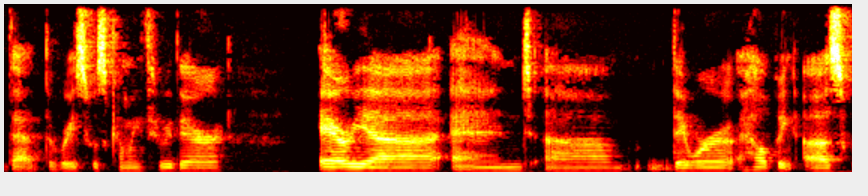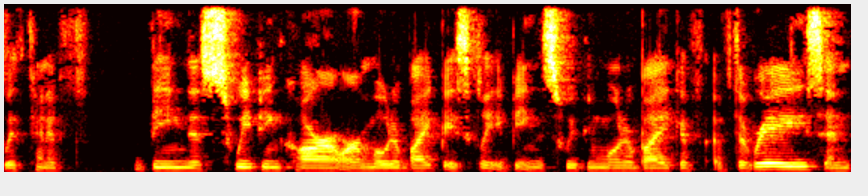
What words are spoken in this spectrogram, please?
that the race was coming through there area, and um, they were helping us with kind of being the sweeping car or motorbike, basically being the sweeping motorbike of, of the race, and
